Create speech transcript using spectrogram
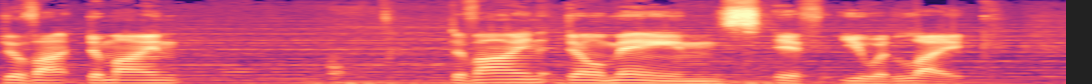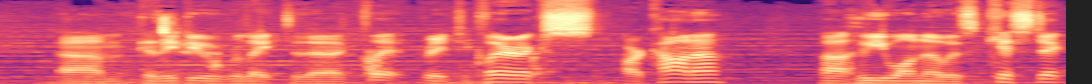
divine domain divine domains if you would like because they do relate to the relate to clerics, arcana, uh, who you all know is Kistic,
